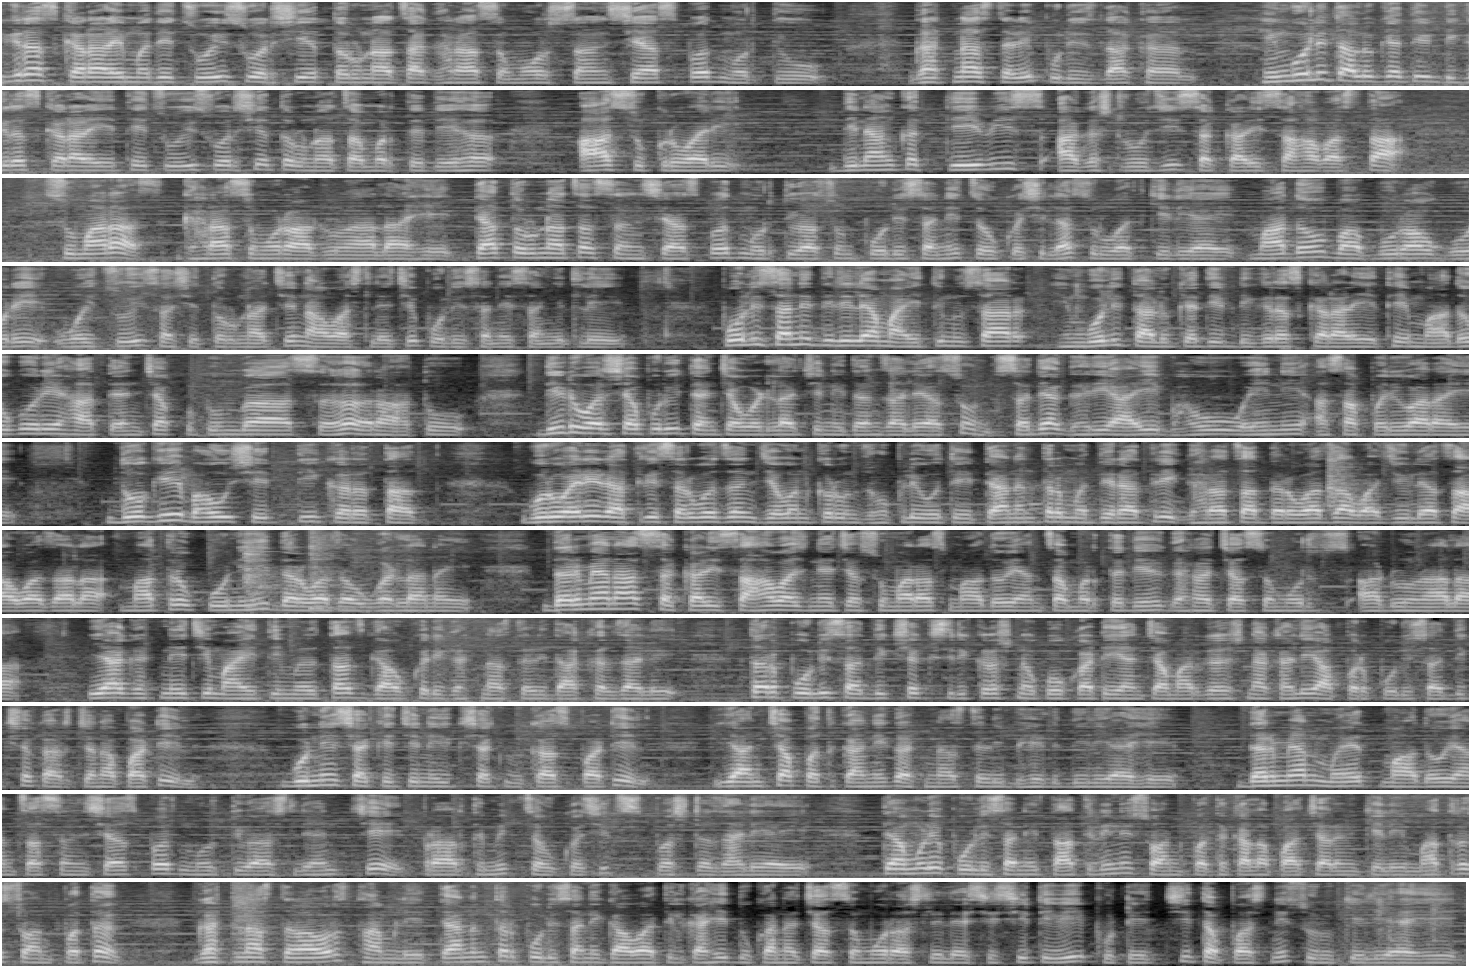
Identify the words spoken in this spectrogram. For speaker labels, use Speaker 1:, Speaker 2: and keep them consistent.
Speaker 1: दिग्रस कराळेमध्ये चोवीस वर्षीय तरुणाचा घरासमोर संशयास्पद मृत्यू. घटनास्थळी पोलीस दाखल. हिंगोली तालुक्यातील डिग्रस कराळे येथे चोवीस वर्षीय तरुणाचा मृतदेह आज शुक्रवारी दिनांक तेवीस ऑगस्ट रोजी सकाळी सहा वाजता सुमारास घरासमोर आढळून आला आहे. त्या तरुणाचा संशयास्पद मृत्यू असून पोलिसांनी चौकशीला सुरुवात केली आहे. माधव बाबूराव गोरे वय चोवीस असे तरुणाचे नाव असल्याचे पोलिसांनी सांगितले. पोलिसांनी दिलेल्या माहितीनुसार हिंगोली तालुक्यातील डिग्रस कराळे येथे माधव गोरे हा त्यांच्या कुटुंबासह राहतो. दीड वर्षापूर्वी त्यांच्या वडिलांचे निधन झाले असून सध्या घरी आई भाऊ वहिनी असा परिवार आहे. दोघे भाऊ शेती करतात. गुरुवारी रात्री सर्वजण जेवण करून झोपले होते. त्यानंतर मध्यरात्री घराचा दरवाजा वाजविल्याचा आवाज आला. मात्र कोणीही दरवाजा उघडला नाही. दरम्यान आज सकाळी सहा वाजण्याच्या सुमारास माधव यांचा मृतदेह घराच्या समोर आढळून आला. या घटनेची माहिती मिळताच गावकरी घटनास्थळी दाखल झाले. तर पोलीस अधीक्षक श्रीकृष्ण कोकाटे यांच्या मार्गदर्शनाखाली अपर पोलीस अधीक्षक अर्चना पाटील गुन्हे शाखेचे निरीक्षक विकास पाटील यांच्या पथकाने घटनास्थळी भेट दिली आहे. दरम्यान मयत माधव यांचा संशयास्पद मृत्यू असल्याचे प्राथमिक चौकशीत स्पष्ट झाले आहे. त्यामुळे पोलिसांनी तातडीने श्वान पथकाला पाचारण केले. मात्र श्वान पथक घटनास्थळावरच थांबले. त्यानंतर पोलिसांनी गावातील काही दुकानाच्या समोर असलेल्या सीसीटीव्ही फुटेजची तपासणी सुरू केली आहे.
